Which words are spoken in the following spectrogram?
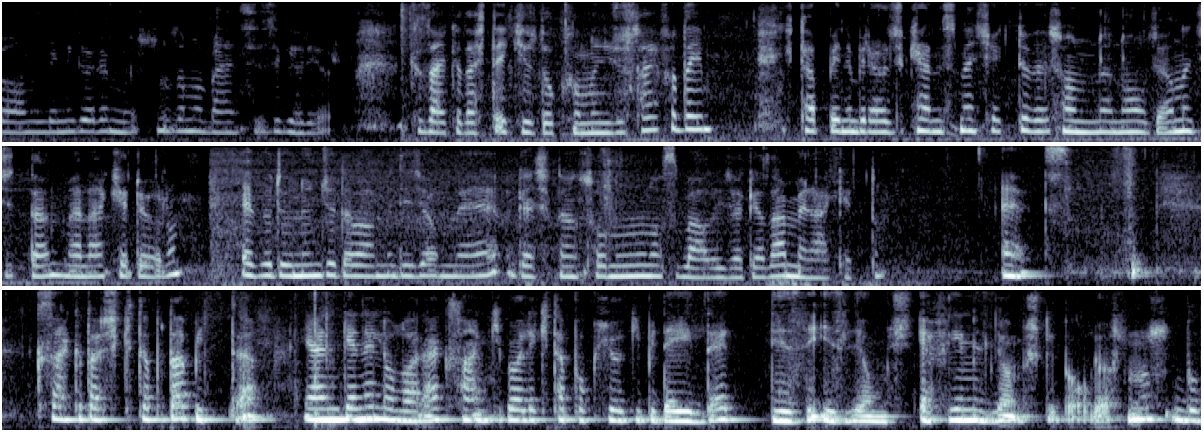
Şu an beni göremiyorsunuz ama ben sizi görüyorum. Kız arkadaşta 290. sayfadayım. Kitap beni birazcık kendisine çekti ve sonunda ne olacağını cidden merak ediyorum. Eve dönünce devam edeceğim ve gerçekten sonunu nasıl bağlayacak yazar merak ettim. Evet. Kız arkadaş kitabı da bitti. Yani genel olarak sanki böyle kitap okuyor gibi değil de dizi izliyormuş, e, film izliyormuş gibi oluyorsunuz. Bu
